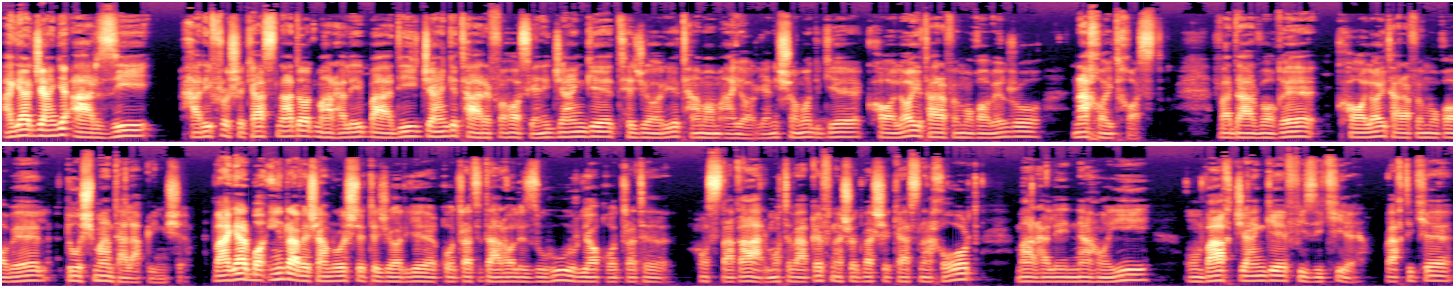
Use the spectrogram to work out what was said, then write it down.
اگر جنگ ارزی حریف رو شکست نداد مرحله بعدی جنگ تعرفه هاست یعنی جنگ تجاری تمام ایار یعنی شما دیگه کالای طرف مقابل رو نخواهید خواست و در واقع کالای طرف مقابل دشمن تلقی میشه. و اگر با این روش هم رشد تجاری قدرت در حال ظهور یا قدرت مستقر متوقف نشد و شکست نخورد. مرحله نهایی اون وقت جنگ فیزیکیه. وقتی که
